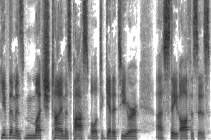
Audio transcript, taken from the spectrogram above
Give them as much time as possible to get it to your uh, state offices.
